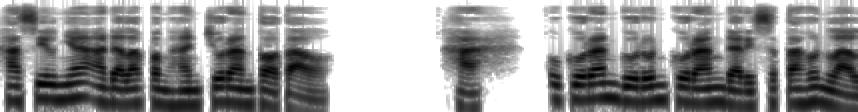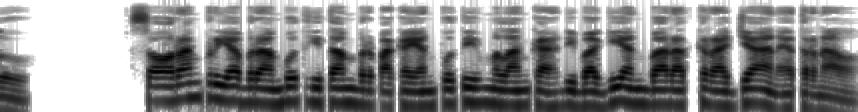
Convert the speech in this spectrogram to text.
Hasilnya adalah penghancuran total. Hah, ukuran gurun kurang dari setahun lalu. Seorang pria berambut hitam berpakaian putih melangkah di bagian barat kerajaan Eternal.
